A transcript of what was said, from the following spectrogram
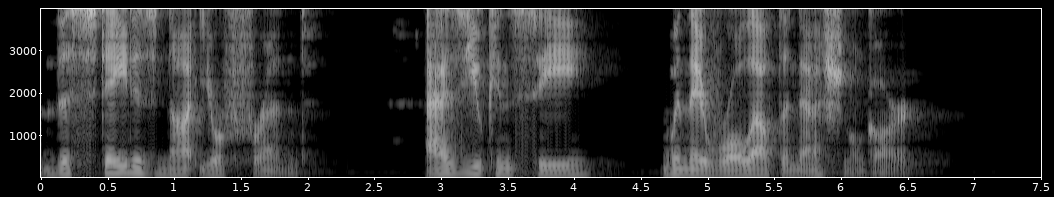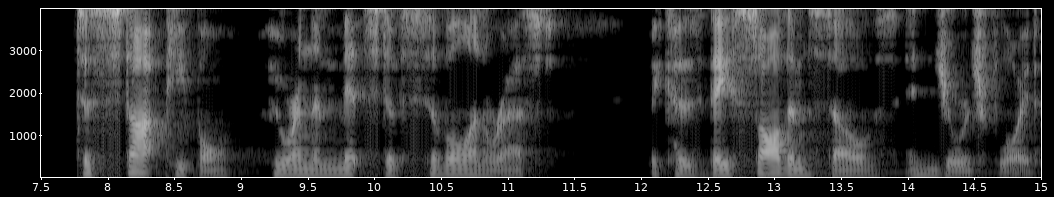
The state is not your friend as you can see when they roll out the National Guard. To stop people who are in the midst of civil unrest because they saw themselves in George Floyd,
